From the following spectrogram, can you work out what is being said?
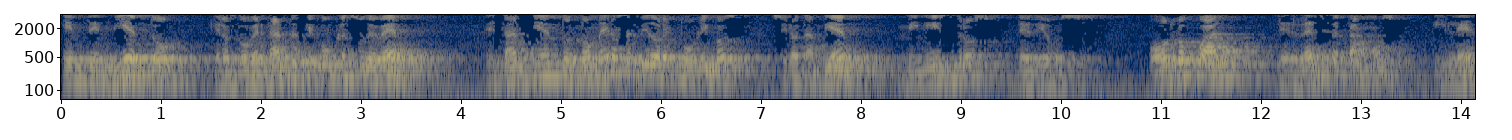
entendiendo que los gobernantes que cumplen su deber están siendo no meros servidores públicos, sino también ministros de Dios, por lo cual les respetamos y les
